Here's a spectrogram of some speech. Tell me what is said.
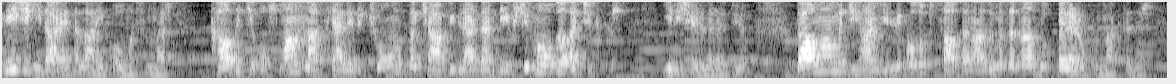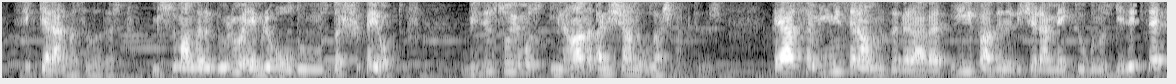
Niçin hidayete layık olmasınlar? Kaldı ki Osmanlı askerleri çoğunlukla kafirlerden devşirme olduğu açıktır. Yeniçerilere diyor. Davamı cihangirlik olup saltanatımız adına hutbeler okunmaktadır. Sikkeler basılıdır. Müslümanların ölü emri olduğumuzda şüphe yoktur. Bizim soyumuz İlhan-ı Alişan'a ulaşmaktadır. Eğer samimi selamınızla beraber iyi ifadeler içeren mektubunuz gelirse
